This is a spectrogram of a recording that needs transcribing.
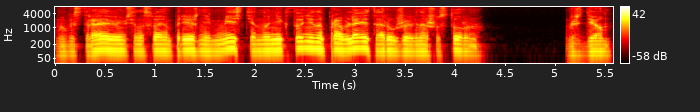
Мы выстраиваемся на своем прежнем месте, но никто не направляет оружие в нашу сторону. Ждем.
